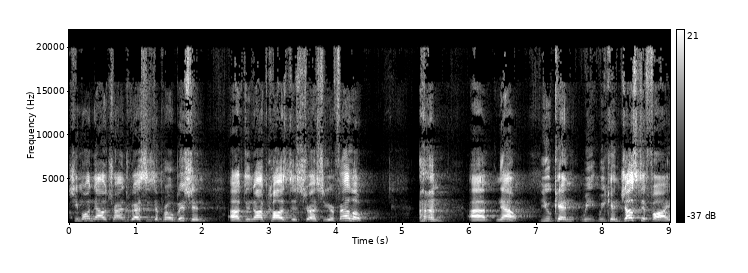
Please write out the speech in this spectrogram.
Shimon now transgresses the prohibition of do not cause distress to your fellow. uh, now, you can we, we can justify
